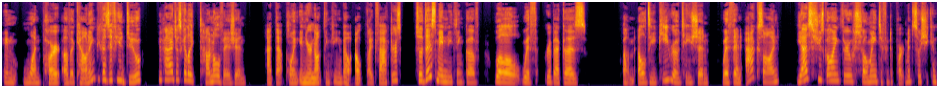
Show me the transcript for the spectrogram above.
in one part of accounting. Because if you do, you kind of just get like tunnel vision at that point and you're not thinking about outside factors. So this made me think of, well, with Rebecca's um, LDP rotation within Axon, yes, she's going through so many different departments so she can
